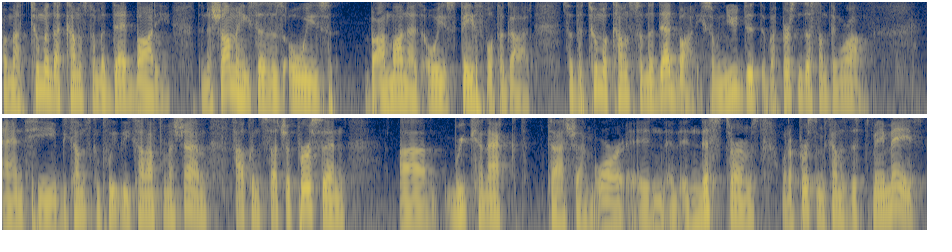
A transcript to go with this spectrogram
From a tuma that comes from a dead body. The neshama, he says, is always ba'amana, is always faithful to God. So the tuma comes from the dead body. So when you did, a person does something wrong, and he becomes completely cut off from Hashem, how can such a person uh, reconnect to Hashem? Or in, in, in, this terms, when a person becomes this tmei meis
